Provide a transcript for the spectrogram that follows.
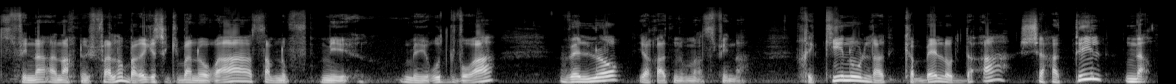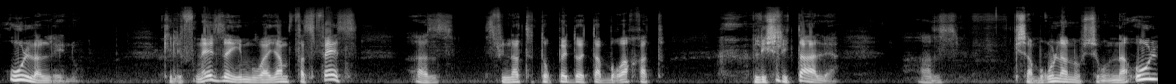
הספינה, אנחנו הפעלנו, ברגע שקיבלנו הוראה, שמנו מהירות גבוהה, ולא ירדנו מהספינה. חיכינו לקבל הודעה שהטיל נעול עלינו. כי לפני זה, אם הוא היה מפספס, אז ספינת הטורפדו הייתה בורחת בלי שליטה עליה. אז כשאמרו לנו שהוא נעול,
